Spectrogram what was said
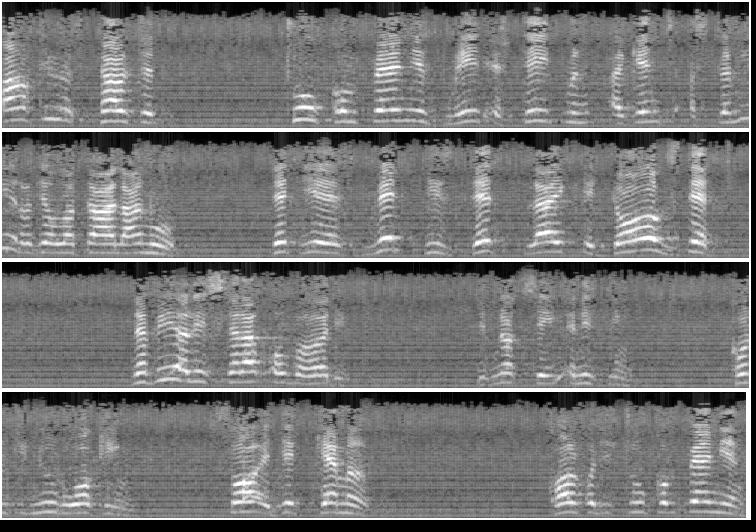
After he was pelted, two companions made a statement against Aslami radiallahu ta'ala anhu that he has met his death like a dog's death. Nabi alayhi salam overheard it, did not say anything, continued walking, saw a dead camel, called for his two companions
